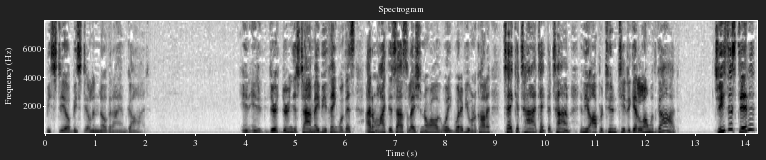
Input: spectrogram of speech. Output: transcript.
be still, be still, and know that I am God. And, and, during this time, maybe you think, well, this I don't like this isolation or all, whatever you want to call it. Take a time, take the time and the opportunity to get alone with God. Jesus did it.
